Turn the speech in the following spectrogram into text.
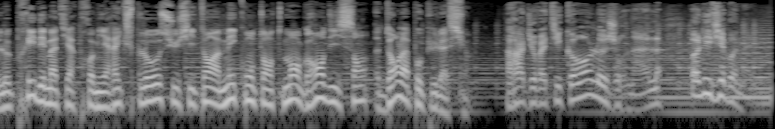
Le prix des matières premières explose, suscitant un mécontentement grandissant dans la population. Radio Vatican, le journal Olivier Bonnet.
